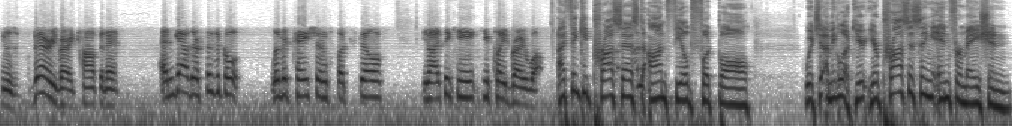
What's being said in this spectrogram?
He was very, very confident. And yeah, there are physical limitations, but still, you know, I think he, he played very well. I think he processed on field football, which, I mean, look, you're, you're processing information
